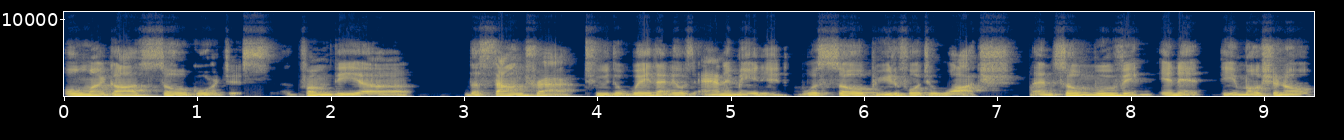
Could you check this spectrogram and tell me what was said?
oh my god, so gorgeous. From the uh, the soundtrack to the way that it was animated was so beautiful to watch and so moving in it. The emotional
